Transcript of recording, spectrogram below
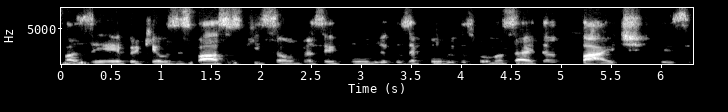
fazer, porque os espaços que são para ser públicos é públicos por uma certa parte desse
